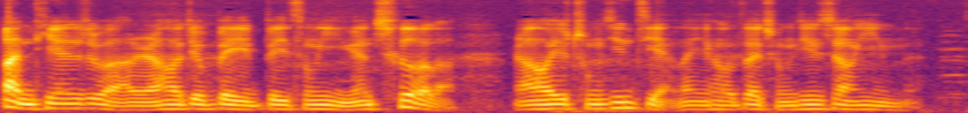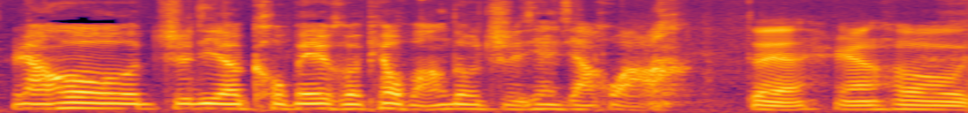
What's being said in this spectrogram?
半天是吧？然后就被被从影院撤了，然后又重新剪了以后再重新上映的。然后直接口碑和票房都直线下滑。对，然后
